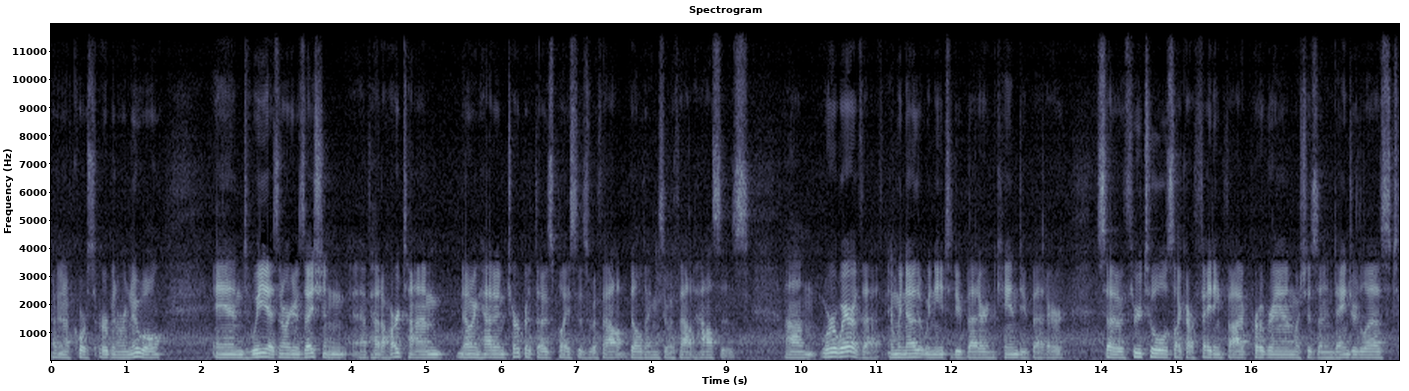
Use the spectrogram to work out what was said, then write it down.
and of course urban renewal. And we as an organization have had a hard time knowing how to interpret those places without buildings and without houses. Um, we're aware of that and we know that we need to do better and can do better. So through tools like our Fading Five program, which is an endangered list,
